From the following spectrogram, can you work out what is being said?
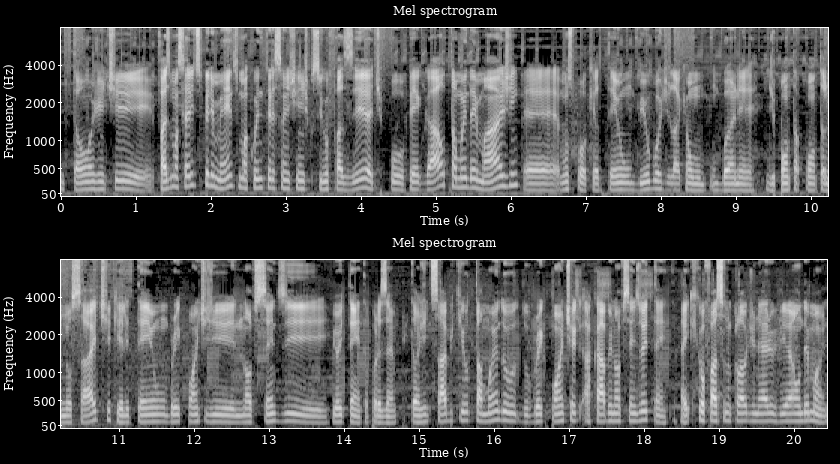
Então, a gente faz uma série de experimentos. Uma coisa interessante que a gente conseguiu fazer é, tipo, pegar o tamanho da imagem, é, vamos supor que eu tenho um billboard lá, que é um, um banner de ponta a ponta no meu site, que ele tem um breakpoint de 980, por exemplo. Então a gente sabe que o tamanho do, do breakpoint acaba em 980. Aí o que, que eu faço no Cloudinary via On Demand?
